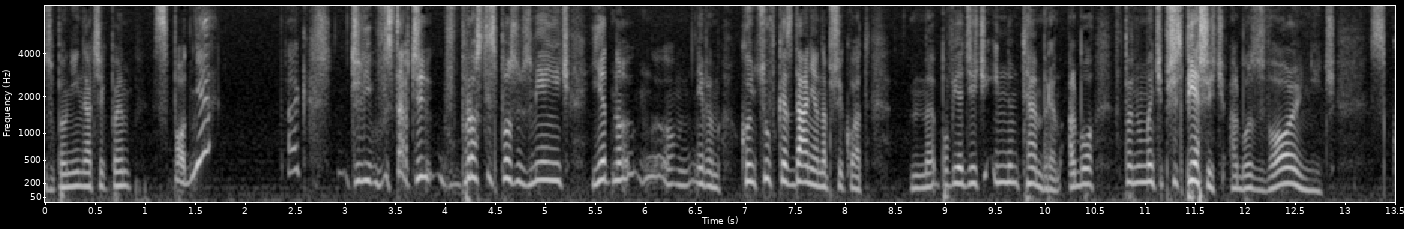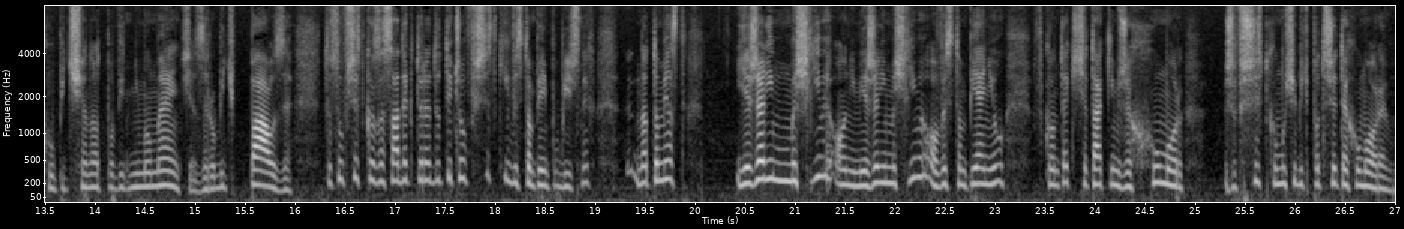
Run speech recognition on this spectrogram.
zupełnie inaczej jak powiem spodnie, tak? Czyli wystarczy w prosty sposób zmienić jedno, nie wiem, końcówkę zdania na przykład, powiedzieć innym tembrem, albo w pewnym momencie przyspieszyć, albo zwolnić, skupić się na odpowiednim momencie, zrobić pauzę. To są wszystko zasady, które dotyczą wszystkich wystąpień publicznych. Natomiast jeżeli myślimy o nim, jeżeli myślimy o wystąpieniu w kontekście takim, że humor, że wszystko musi być podszyte humorem,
